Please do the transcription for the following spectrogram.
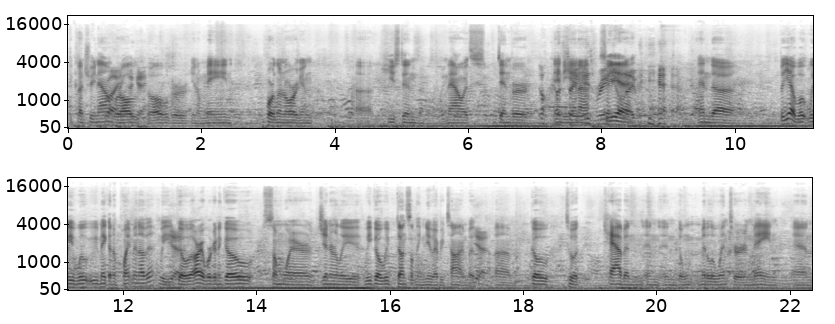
the country now. Right, We're all okay. all over, you know, Maine, Portland, Oregon, uh, Houston. Now it's Denver, Oh, Indiana. So, really so yeah, yeah. and uh, but yeah, we, we, we make an appointment of it. We Yeah. go, all right, we're gonna go somewhere. Generally, we go. We've done something new every time, but Yeah. um, go to a cabin in, in the middle of winter in Maine and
